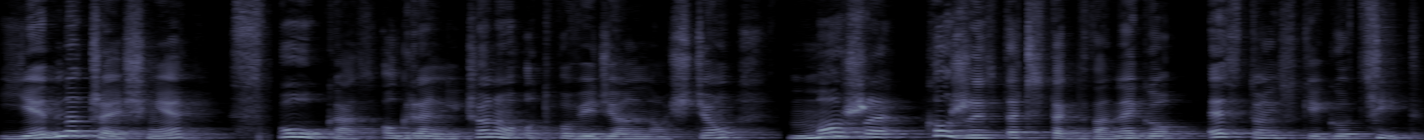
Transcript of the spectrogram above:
Jednocześnie spółka z ograniczoną odpowiedzialnością może korzystać z tzw. Tak estońskiego CIT,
